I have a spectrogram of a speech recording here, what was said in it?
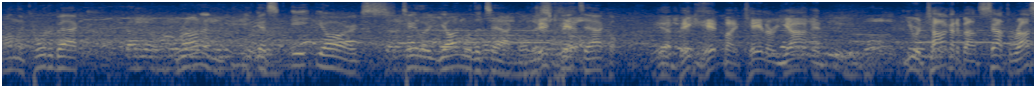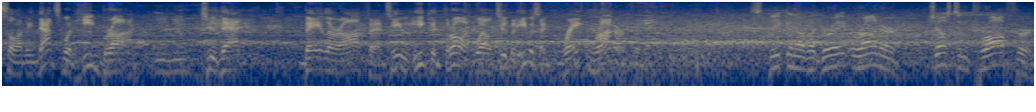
on the quarterback run, and he gets eight yards. Taylor Young with a tackle. This Big hit. tackle. Yeah, big hit by Taylor Young. And you were talking about Seth Russell. I mean, that's what he brought mm-hmm. to that Baylor offense. He, he could throw it well, too, but he was a great runner for them. Speaking of a great runner, Justin Crawford.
